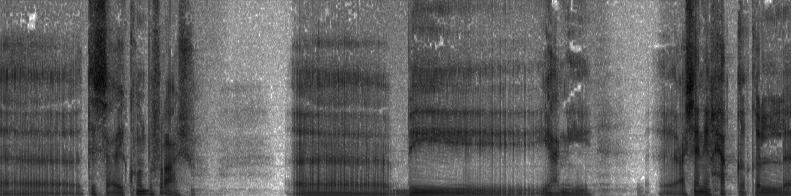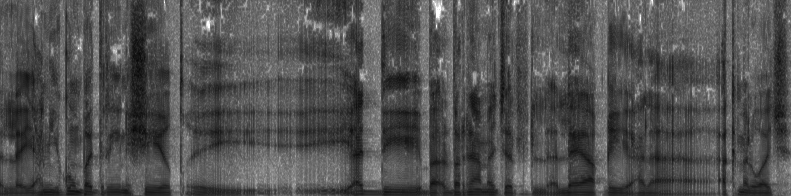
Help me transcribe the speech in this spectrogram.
آه، تسعة يكون بفراشه. يعني عشان يحقق يعني يقوم بدري نشيط يؤدي البرنامج اللياقي على أكمل وجه.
